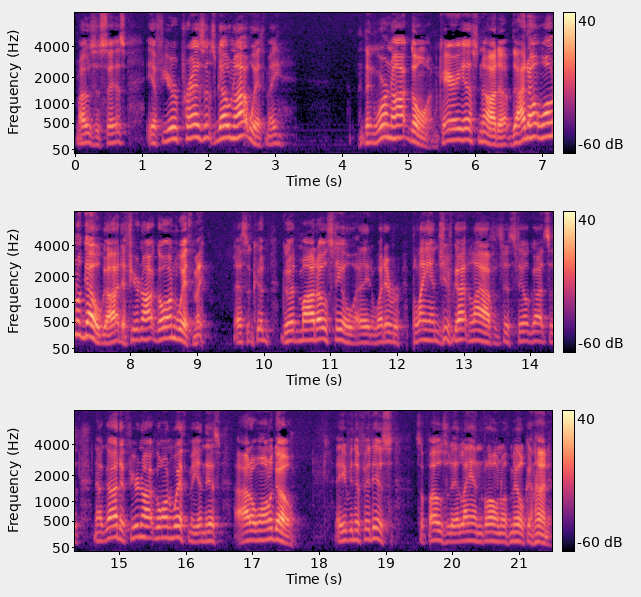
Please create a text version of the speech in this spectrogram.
Moses says, If your presence go not with me, then we're not going. Carry us not up. I don't want to go, God, if you're not going with me. That's a good good motto still. Whatever plans you've got in life, it's just still God says, Now, God, if you're not going with me in this, I don't want to go. Even if it is supposedly a land flowing with milk and honey.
